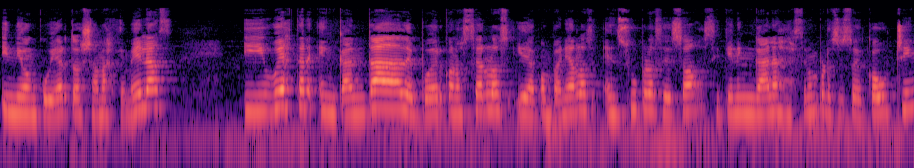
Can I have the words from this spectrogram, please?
Indio Encubierto Llamas Gemelas. Y voy a estar encantada de poder conocerlos y de acompañarlos en su proceso si tienen ganas de hacer un proceso de coaching.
